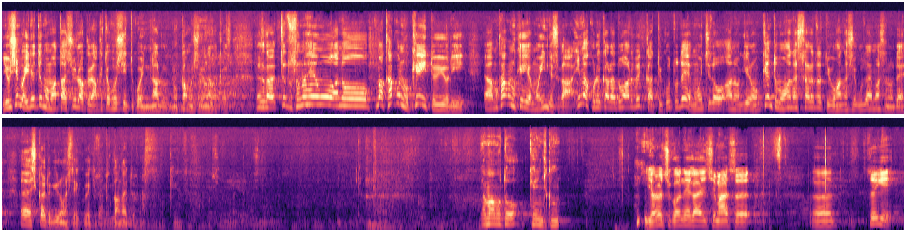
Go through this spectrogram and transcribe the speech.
吉島入れてもまた集落で開けてほしいって声になるのかもしれないわけです。ですから、ちょっとその辺をあの、まあ、過去の経緯というより、あ過去の経緯はもういいんですが、今これからどうあるべきかということで、もう一度あの議論、県ともお話しされたというお話でございますので、えー、しっかりと議論していくべきだと考えております。山本健二君。よろしくお願いします。次、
